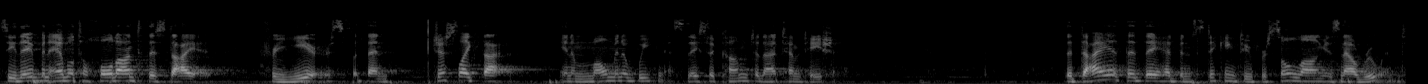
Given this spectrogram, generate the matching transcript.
See, they've been able to hold on to this diet for years, but then just like that, in a moment of weakness, they succumb to that temptation. The diet that they had been sticking to for so long is now ruined.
